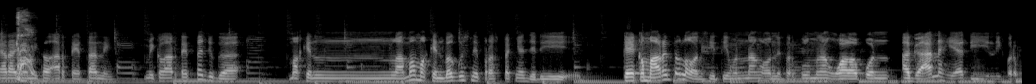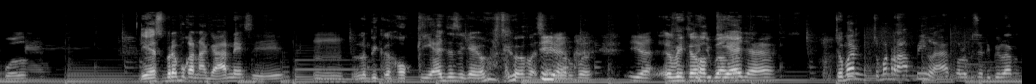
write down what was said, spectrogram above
eranya Mikel Arteta nih. Mikel Arteta juga makin lama makin bagus nih prospeknya jadi kayak kemarin tuh lawan City menang, lawan Liverpool menang walaupun agak aneh ya di Liverpool. ya sebenarnya bukan agak aneh sih Hmm. lebih ke hoki aja sih kayak menurut gue pas Iya. Liverpool Iya. lebih ke hoki banget. aja cuman cuman rapi lah kalau bisa dibilang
